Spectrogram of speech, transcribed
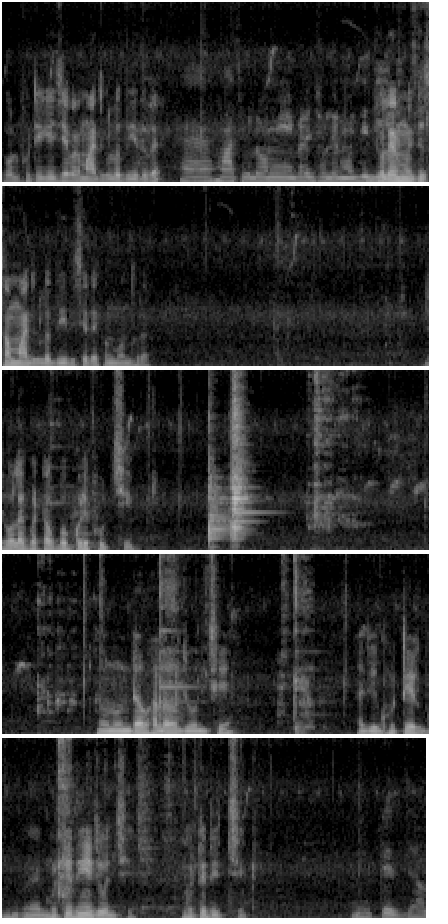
ঝোল ফুটে গিয়েছে এবার মাছগুলো দিয়ে দেবে। হ্যাঁ মাছগুলো আমি এবারে ঝোলের মধ্যে ঝোলের মধ্যে সব মাছগুলো দিয়ে দিচ্ছে দেখুন বন্ধুরা। ঝোল একবার টকবক করে ফুটছি। নুনটা ভালো জ্বলছে। আজকে ঘুটের ঘুটে দিয়ে জ্বলছে ঘুটে দিচ্ছি। ভুটের জাল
